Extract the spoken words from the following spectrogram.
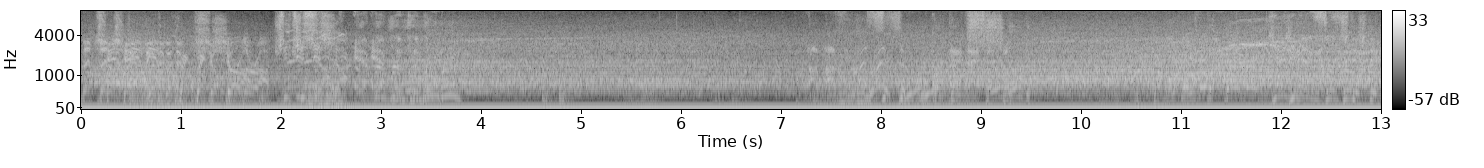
The champion with a quick. She just shot everything in the ring. Aggressive work on that shoulder. Getting cinched in.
